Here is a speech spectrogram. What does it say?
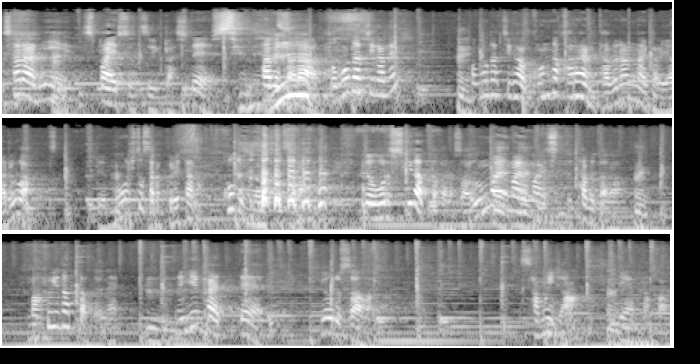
さらにはい。スパイス追加して食べたら友達がねはい。友達がこんな辛いの食べられないからやるわっつってもう一皿くれたの。ほぼもう一皿。で俺好きだったからさうまいうまいうまいっつって食べたらはい。真冬だったんだよね。うん。で家帰って夜さ寒いじゃん？うん部屋の中。はい。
